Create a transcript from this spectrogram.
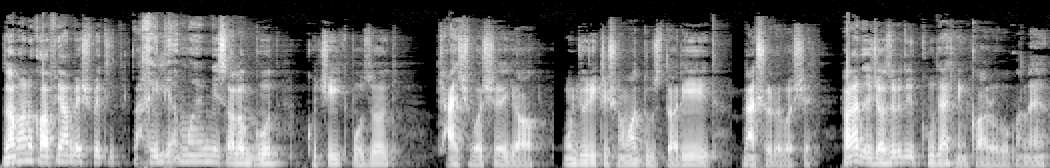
زمان کافی هم بهش بدید. و خیلی هم مهم نیست حالا گود کوچیک بزرگ کش باشه یا اونجوری که شما دوست دارید نشده باشه. فقط اجازه بدید کودک این کار رو بکنه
